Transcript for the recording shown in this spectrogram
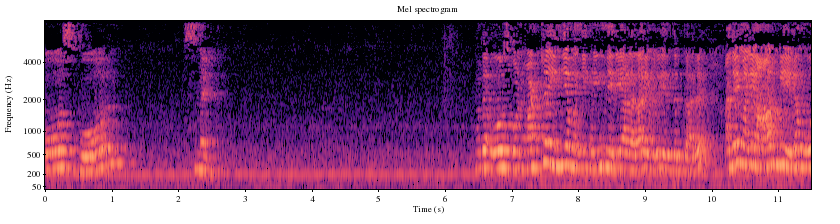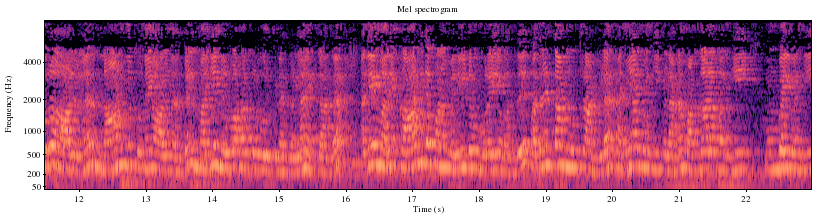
ஓஸ் போர் ஸ்மித் முத ஓஸ்போன் மற்ற இந்திய வங்கிகளின் நெறியாளரா இவர் இருந்திருக்காரு. அதே மாதிரி ஆர்பிஐல ஒரு ஆளுநர் நான்கு துணை ஆளுநர்கள் மைய நிர்வாக குழு உறுப்பினர்கள்லாம் இருக்காங்க. அதே மாதிரி காகித பணம் வெளியிடும் முறையை வந்து பதினெட்டாம் நூற்றாண்டுல தனியார் வங்கிகளான வங்காள வங்கி மும்பை வங்கி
